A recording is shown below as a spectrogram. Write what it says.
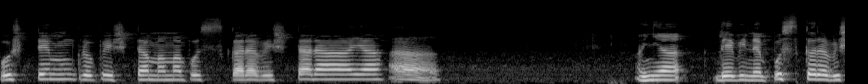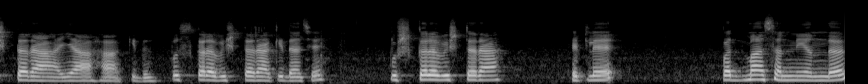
पुष्टिं कृपिष्ट मम પુષ્કરવિષ્ટરાય અહીંયા દેવીને પુષ્કર વિષ્ટરાયા કીધું પુષ્કર વિષ્ટરા કીધા છે પુષ્કર વિષ્ટરા એટલે પદ્માસનની અંદર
